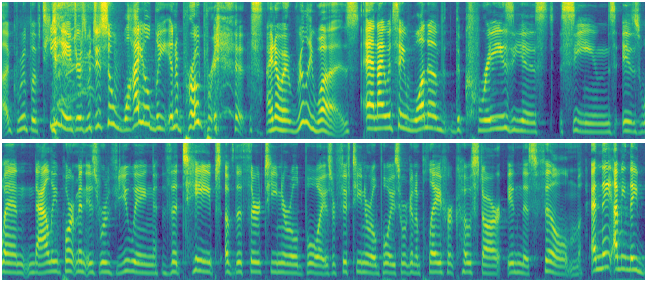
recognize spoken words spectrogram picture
a group of teenagers, which is so wildly inappropriate. I know it really was. And I would say one of the craziest scenes is when Natalie Portman is reviewing the tapes of the 13 year old boys or 15 year old boys who are going to play her co star in this film. And they, I mean, they,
